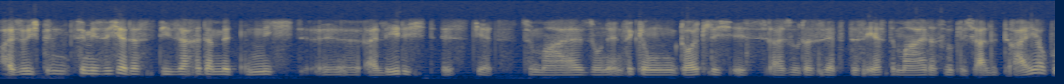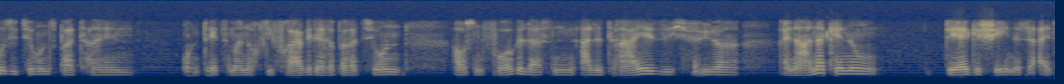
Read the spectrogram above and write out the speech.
Also ich bin ziemlich sicher, dass die Sache damit nicht äh, erledigt ist jetzt, zumal so eine Entwicklung deutlich ist. Also das ist jetzt das erste Mal, dass wirklich alle drei Oppositionsparteien und jetzt mal noch die Frage der Reparation außen vor gelassen, alle drei sich für eine Anerkennung der Geschehnisse als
